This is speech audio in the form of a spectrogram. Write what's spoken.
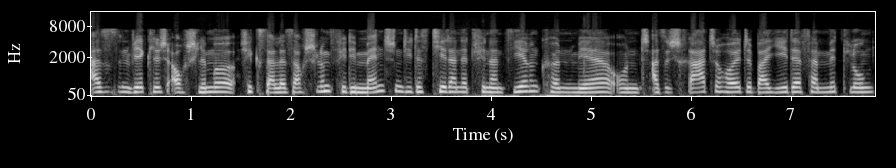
Also es sind wirklich auch schlimme Schicksale. Es ist auch schlimm für die Menschen, die das Tier dann nicht finanzieren können mehr. Und also ich rate heute bei jeder Vermittlung,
